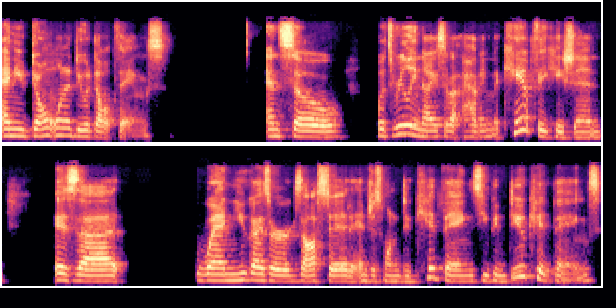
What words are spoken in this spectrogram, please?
and you don't want to do adult things. And so what's really nice about having the camp vacation is that when you guys are exhausted and just want to do kid things, you can do kid things.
